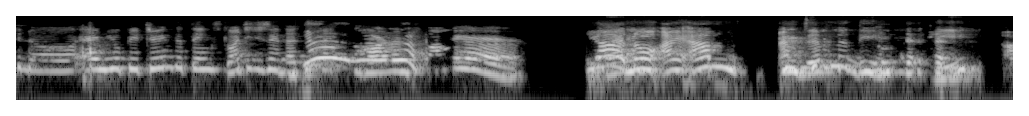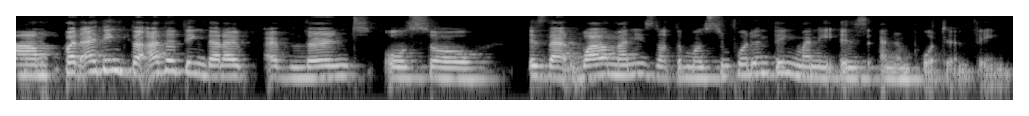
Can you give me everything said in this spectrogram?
you know, and you'll be doing the things. What did you say? That yeah, set the heart on fire. Yeah, right? no, I am I'm definitely happy. Um, but I think the other thing that I've I've learned also is that while money is not the most important thing, money is an important thing.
